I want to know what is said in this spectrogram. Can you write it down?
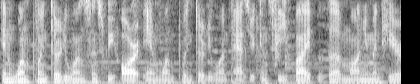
in 1.31 since we are in 1.31 as you can see by the monument here.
